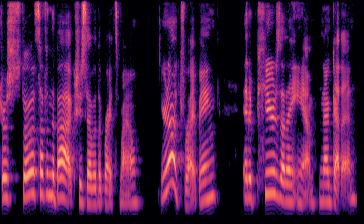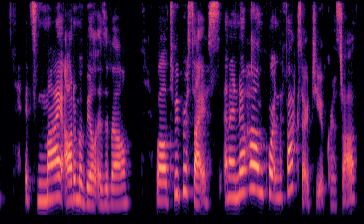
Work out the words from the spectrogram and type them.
Just throw that stuff in the back, she said with a bright smile. You're not driving. It appears that I am. Now get in. It's my automobile, Isabel. Well, to be precise, and I know how important the facts are to you, Christophe,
